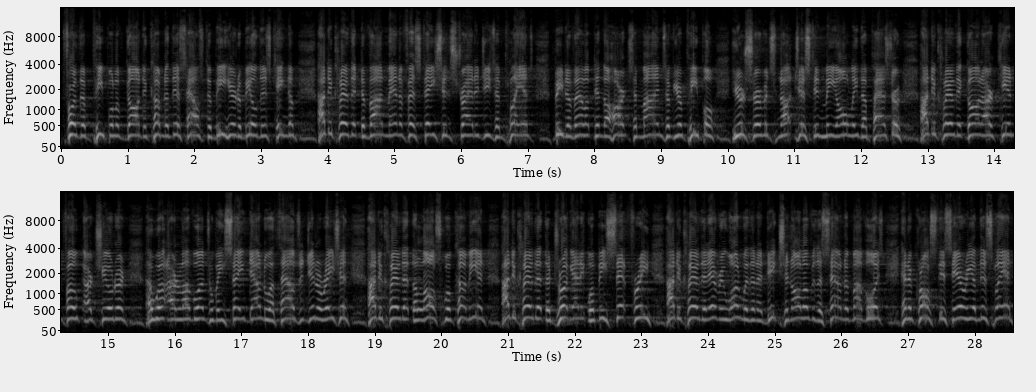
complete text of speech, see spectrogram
for the people of God to come to this house to be here to build this kingdom. I declare that divine manifestation strategies and plans be developed in the hearts and minds of your people, your servants, not just in me only, the pastor. I declare that God, our kinfolk, our children, uh, our loved ones will be saved down to a thousand generations. I declare that the lost will come in. I declare that the drug addict will be set free. I declare that everyone with an addiction all over the sound of my voice and across this area of this land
